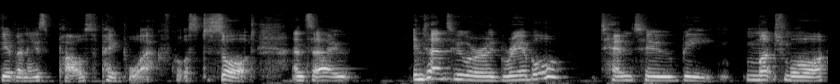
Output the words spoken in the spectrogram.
given is piles of paperwork of course to sort and so interns who are agreeable tend to be much more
